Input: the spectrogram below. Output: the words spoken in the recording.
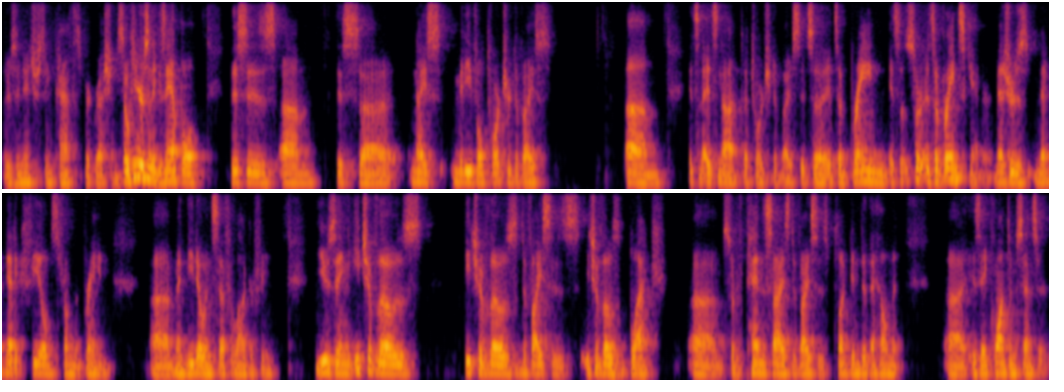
there's an interesting path to progression. So here's an example. This is um, this uh, nice medieval torture device. Um, it's it's not a torture device. It's a it's a brain. It's a sort of, it's a brain scanner. It measures magnetic fields from the brain, uh, magnetoencephalography, using each of those each of those devices, each of those black uh, sort of pen-sized devices plugged into the helmet uh, is a quantum sensor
